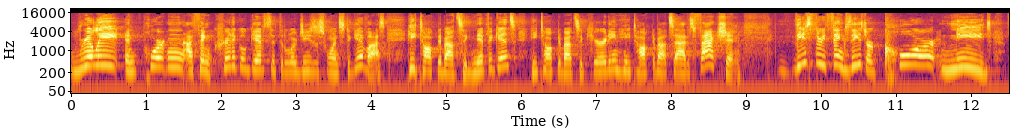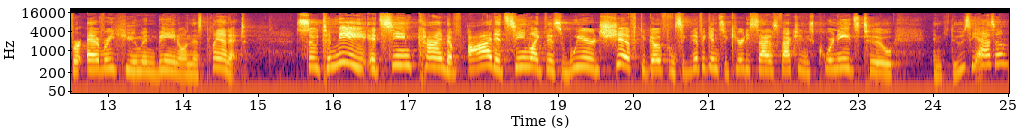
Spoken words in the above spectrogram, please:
really important, I think, critical gifts that the Lord Jesus wants to give us. He talked about significance, he talked about security, and he talked about satisfaction. These three things, these are core needs for every human being on this planet. So to me, it seemed kind of odd. It seemed like this weird shift to go from significant security, satisfaction, these core needs to enthusiasm.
